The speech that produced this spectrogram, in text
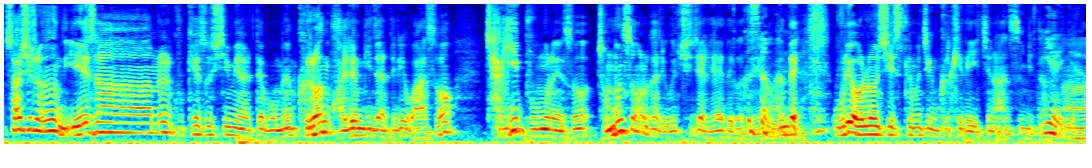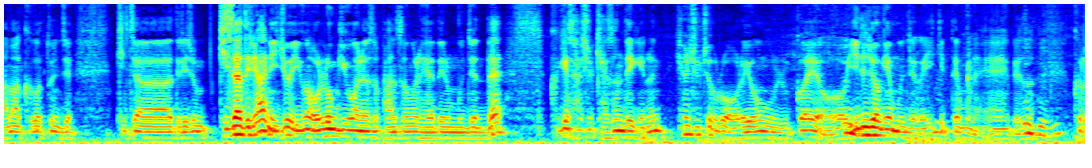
사실은 예산을 국회에서 심의할 때 보면 그런 관련 기자들이 와서 자기 부문에서 전문성을 가지고 취재를 해야 되거든요. 말이에요. 근데 우리 언론 시스템은 지금 그렇게 돼 있지는 않습니다. 예, 예. 아, 아마 그것도 이제 기자들이 좀 기자들이 아니죠. 이건 언론기관에서 반성을 해야 되는 문제인데 그게 사실 개선되기는 현실적으로 어려울 거예요. 음. 인력의 문제가 있기 때문에 그래서 그런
